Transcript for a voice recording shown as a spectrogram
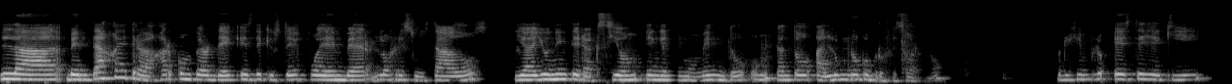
La ventaja de trabajar con Pear Deck es de que ustedes pueden ver los resultados y hay una interacción en el momento, con tanto alumno como profesor, ¿no? Por ejemplo, este de aquí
